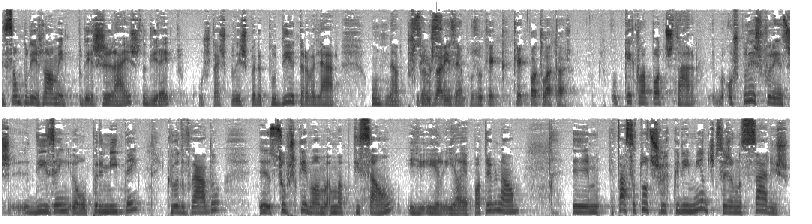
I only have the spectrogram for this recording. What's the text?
são poderes, normalmente, poderes gerais de direito, os tais poderes para poder trabalhar um determinado processo. Vamos dar exemplos. O que é que, que, é que pode lá estar? O que é que lá pode estar? Os poderes forenses dizem ou permitem que o advogado eh, subscreva uma, petição e, e, e ele é para o tribunal, eh, faça todos os requerimentos que sejam necessários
